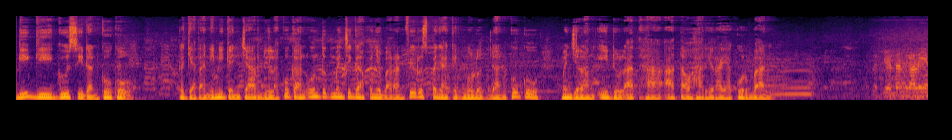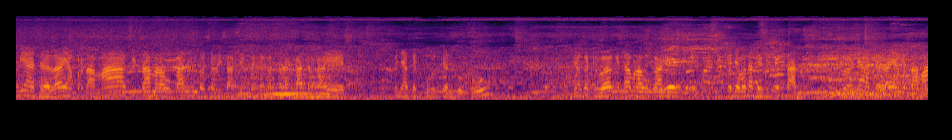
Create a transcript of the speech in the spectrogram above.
gigi, gusi, dan kuku. Kegiatan ini gencar dilakukan untuk mencegah penyebaran virus penyakit mulut dan kuku menjelang Idul Adha atau Hari Raya Kurban. Kegiatan kali ini adalah yang pertama kita melakukan sosialisasi kepada masyarakat terkait penyakit mulut dan kuku. Yang kedua kita melakukan penyemprotan desinfektan. Tujuannya adalah yang pertama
